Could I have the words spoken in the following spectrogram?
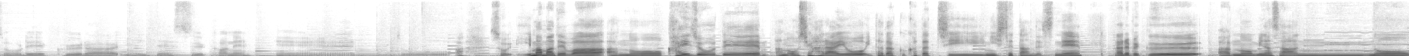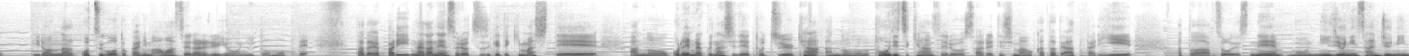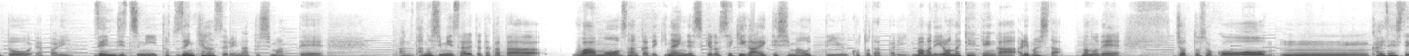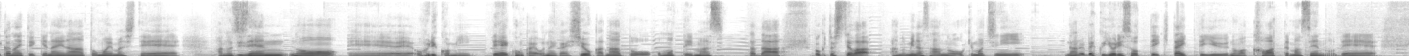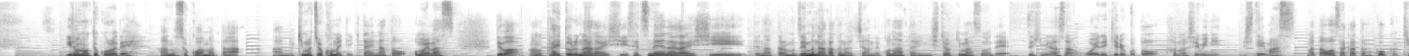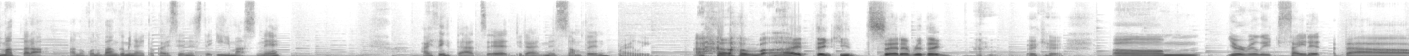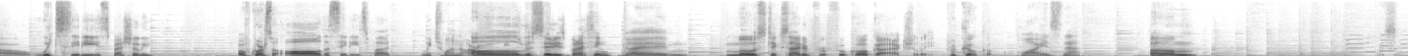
それくらいですかね。えーっと、あ、そう、今までは、あの、会場で、あの、お支払いをいただく形にしてたんですね。なるべく、あの、皆さんのいろんなご都合とかにも合わせられるようにと思って。ただやっぱり長年それを続けてきまして、あの、ご連絡なしで途中キャン、あの、当日キャンセルをされてしまう方であったり、あとはそうですね、もう20人、30人と、やっぱり前日に突然キャンセルになってしまって、あの、楽しみにされてた方はもう参加できないんですけど、席が空いてしまうっていうことだったり、今までいろんな経験がありました。なので、ちょっとそこを、うん、改善していかないといけないなと思いまして、あの、事前の、えーお振り込みで今回お願いしようかなと思っています。ただ、僕としては、あの、皆さんのお気持ちになるべく寄り添っていきたいっていうのは変わってませんので、いろんなところで、あの、そこはまた、あの、気持ちを込めていきたいなと思います。では、あの、タイトル長いし、説明長いし、ってなったらもう全部長くなっちゃうんで、この辺りにしておきますので、ぜひ皆さんお会いできることを楽しみにしています。また大阪と福岡決まったら、あの、この番組内とか SNS で言いますね。I think that's it. Did I miss something, Riley? Um, I think you said everything. Okay. Um, you're really excited about which city, especially? Of course, all the cities, but which one are All the cities, but I think I'm most excited for Fukuoka actually. Fukuoka. Why is that? Um,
